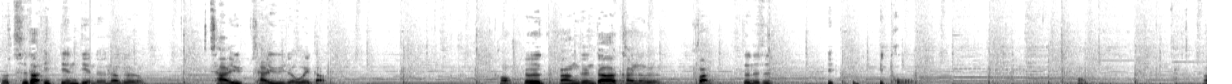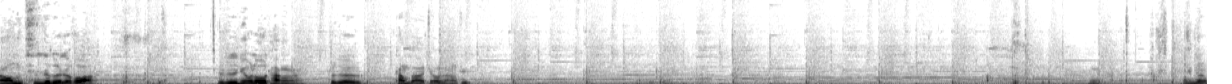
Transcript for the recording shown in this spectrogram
有吃到一点点的那个柴鱼柴鱼的味道。哦，就是刚刚跟大家看那个饭，真的是一一坨。哦，然后我们吃这个的话，就是牛肉汤啊，这个。汤把它浇上去，嗯，真的，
